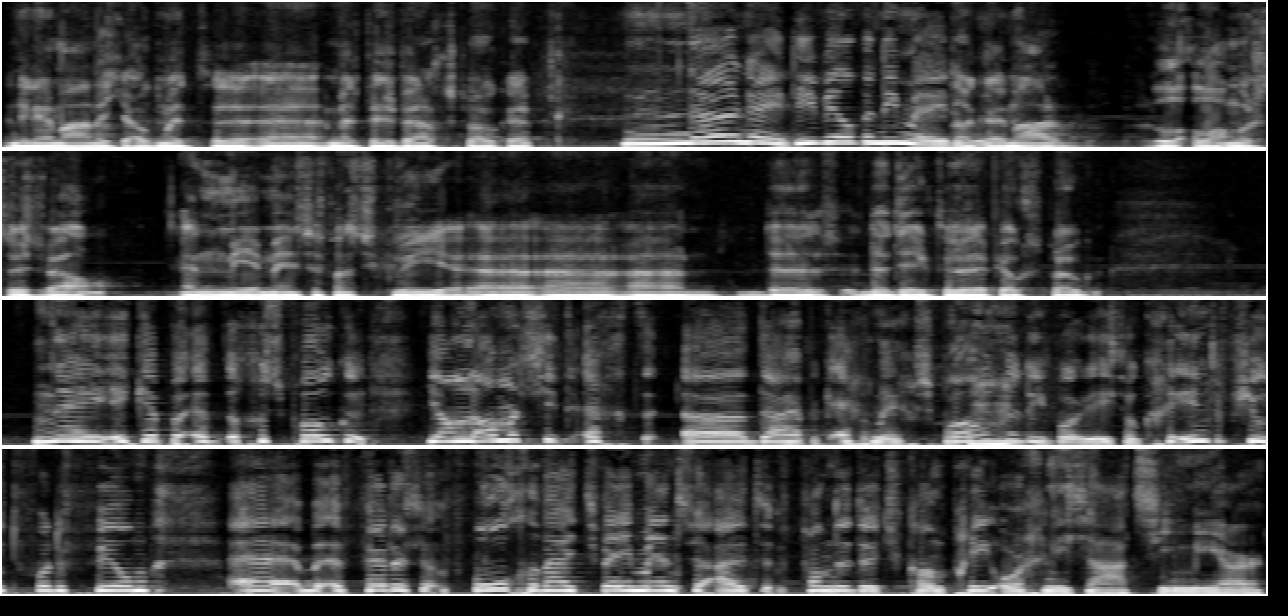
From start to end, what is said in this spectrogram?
en ik neem aan dat je ook met, eh, eh, met Prins Bernhard gesproken hebt. Nee, nee, die wilde niet meedoen. Oké, maar Lammers dus wel. En meer mensen van het circuit. eh, eh, eh, de, de directeur heb je ook gesproken. Nee, ik heb eh, gesproken... Jan Lammers zit echt... eh, daar heb ik echt mee gesproken. Die wordt- is ook geïnterviewd voor de film. Eh, verder volgen wij twee mensen uit van de Dutch Grand Prix organisatie meer.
